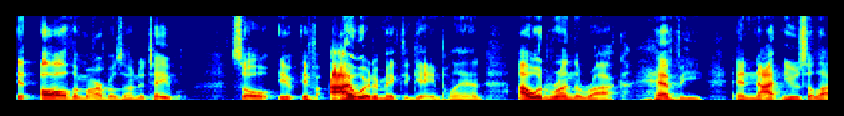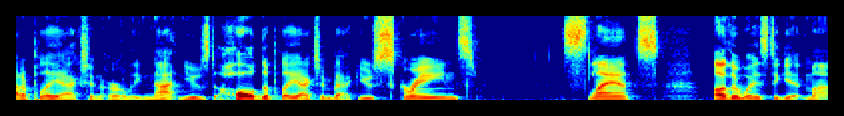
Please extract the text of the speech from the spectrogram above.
it, all the marbles on the table? So if if I were to make the game plan, I would run the rock heavy and not use a lot of play action early. Not use hold the play action back. Use screens, slants, other ways to get my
